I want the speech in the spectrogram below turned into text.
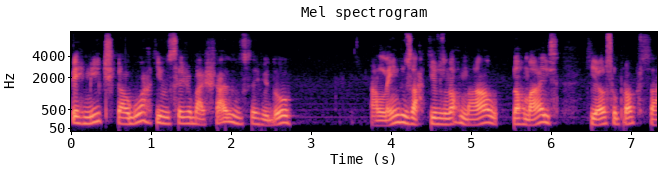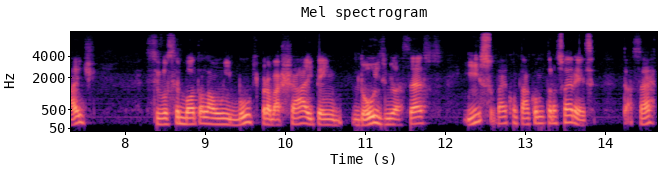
permite que algum arquivo seja baixado do servidor, além dos arquivos normal, normais, que é o seu próprio site, se você bota lá um e-book para baixar e tem 2 mil acessos, isso vai contar como transferência, tá certo?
